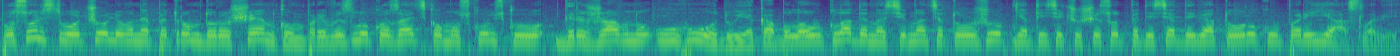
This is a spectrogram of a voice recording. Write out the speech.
Посольство, очолюване Петром Дорошенком, привезло козацько-московську державну угоду, яка була укладена 17 жовтня 1659 року в Переяславі.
